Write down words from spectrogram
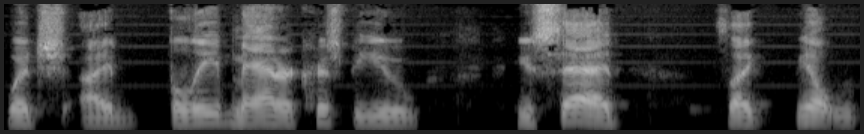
which I believe Matt or Crispy you you said it's like you know,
